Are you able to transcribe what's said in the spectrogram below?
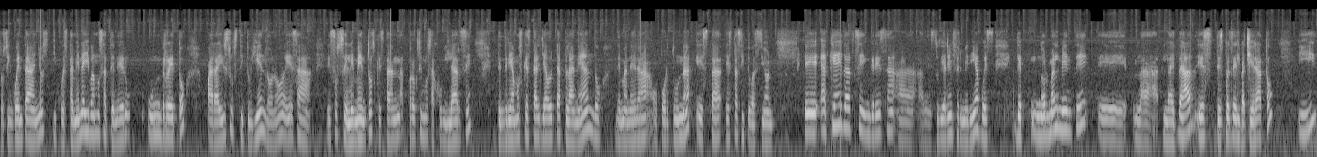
los 50 años y pues también ahí vamos a tener un reto para ir sustituyendo ¿no? Esa, esos elementos que están próximos a jubilarse. Tendríamos que estar ya ahorita planeando de manera oportuna esta, esta situación. Eh, ¿A qué edad se ingresa a, estudiar enfermería? Pues normalmente eh, la, edad es después del bachillerato y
